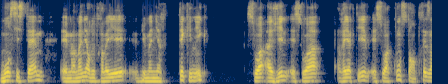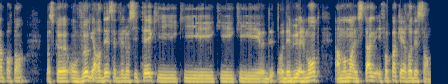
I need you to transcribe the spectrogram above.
mon système et ma manière de travailler d'une manière technique soit agile et soit réactive et soit constante, très important parce qu'on veut garder cette vélocité qui, qui, qui, qui, au début, elle monte, à un moment, elle stagne, il ne faut pas qu'elle redescende.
